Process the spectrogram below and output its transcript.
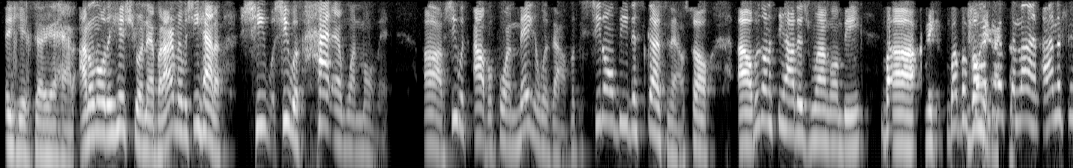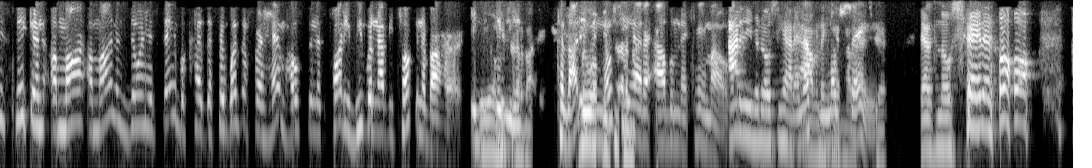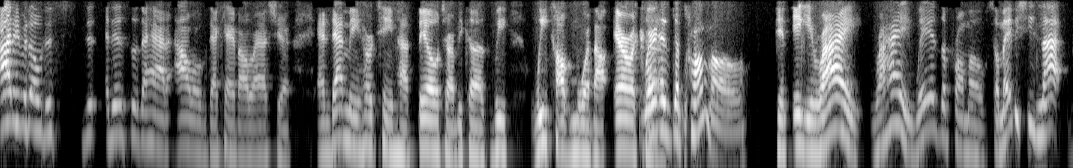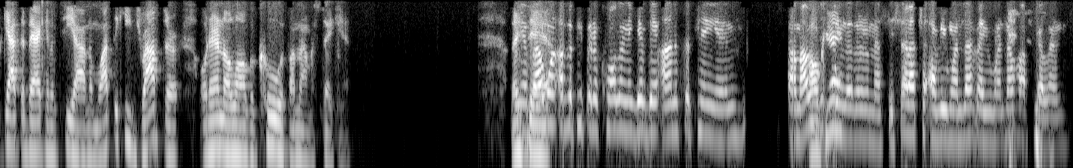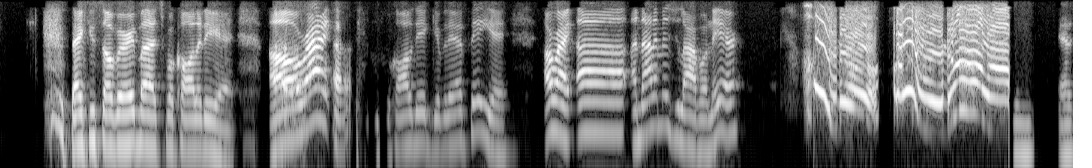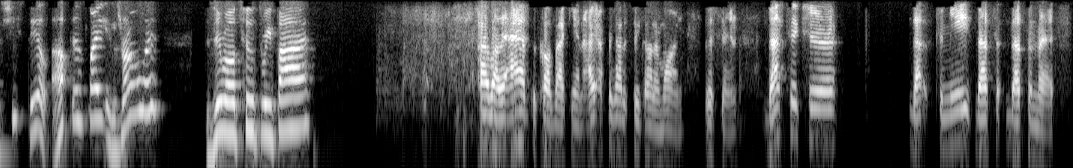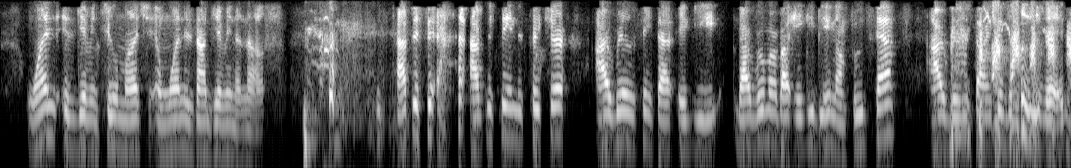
Iggy Azalea had. I don't know the history on that, but I remember she had a she she was hot at one moment. Uh, she was out before Megan was out, but she don't be discussed now. So uh, we're gonna see how this run gonna be. But Uh, but before I get off the line, honestly speaking, Armand Armand is doing his thing because if it wasn't for him hosting this party, we would not be talking about her. we won't be talking about Because I didn't even know she had an album that came out. I didn't even know she had an And album that no came out shade. year. That's no shade at all. I didn't even know this this, this was that had an album that came out last year, and that means her team has failed her because we we talk more about Erica Where is the promo? than Iggy. Right, right. Where is the promo? So maybe she's not got the backing of T.I. no more. I think he dropped her, or they're no longer cool, if I'm not mistaken. They yeah, said, but I want other people to call in and give their honest opinion. Um, I was Okay. just being a little messy. Shout out to everyone. Love everyone. No hard feelings. Thank you so very much for calling in. All right. Uh, People calling in, giving their opinion. All right. Uh, Anonymous, you live on there. And she's still up this late and trolling? Zero two three five. Hi, Riley. I have to call back in. I, I forgot to speak on him on. Listen, that picture, that to me, that's that's a mess. One is giving too much, and one is not giving enough. after see, after seeing this picture, I really think that Iggy, that rumor about Iggy being on food stamps, I really starting to believe it.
